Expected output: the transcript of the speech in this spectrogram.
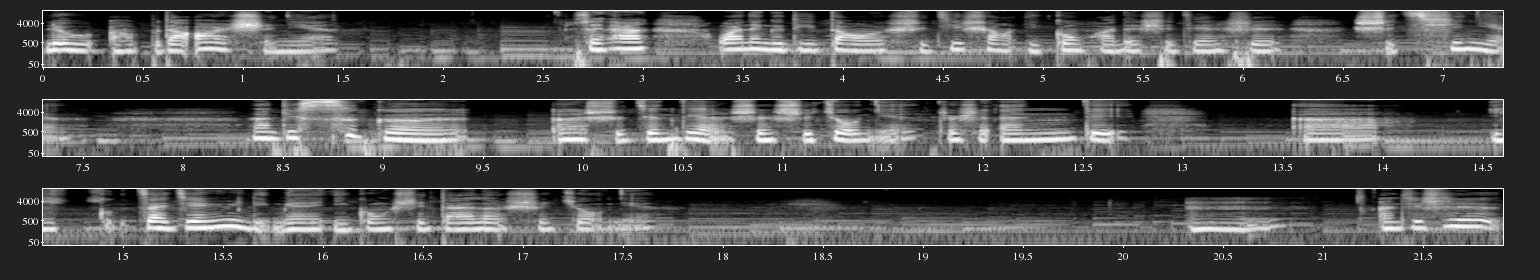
六啊，不到二十年。所以他挖那个地道，实际上一共花的时间是十七年。那第四个呃时间点是十九年，就是 Andy 啊，一在监狱里面一共是待了十九年。”嗯，啊，其实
